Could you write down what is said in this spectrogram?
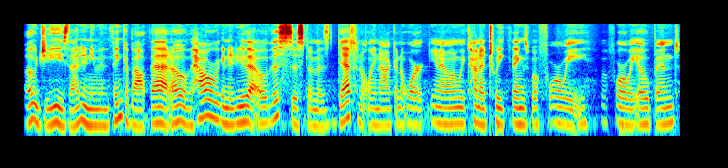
Oh geez, I didn't even think about that. Oh, how are we going to do that? Oh, this system is definitely not going to work, you know. And we kind of tweaked things before we before we opened,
